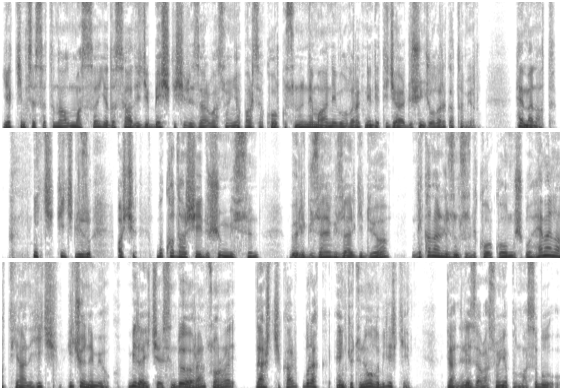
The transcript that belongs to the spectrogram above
ya kimse satın almazsa ya da sadece 5 kişi rezervasyon yaparsa korkusunu ne manevi olarak ne de ticari düşünce olarak atamıyorum. Hemen at. hiç hiç lüzum aşı bu kadar şey düşünmüşsün. Böyle güzel güzel gidiyor. Ne kadar lüzumsuz bir korku olmuş bu. Hemen at yani hiç hiç önemi yok. Bir ay içerisinde öğren sonra ders çıkar bırak. En kötü ne olabilir ki? Yani rezervasyon yapılmazsa bu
